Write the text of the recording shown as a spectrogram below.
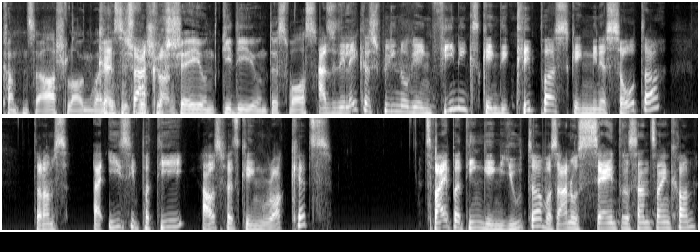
Könnten sie auch schlagen, weil Könnten das ist wirklich schlagen. Shea und Giddy und das war's. Also die Lakers spielen nur gegen Phoenix, gegen die Clippers, gegen Minnesota. Dann haben sie eine easy Partie auswärts gegen Rockets. Zwei Partien gegen Utah, was auch noch sehr interessant sein kann.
